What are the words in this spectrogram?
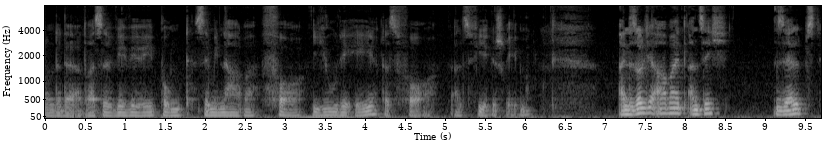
unter der Adresse www.seminare4u.de, das for als vier geschrieben. Eine solche Arbeit an sich selbst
